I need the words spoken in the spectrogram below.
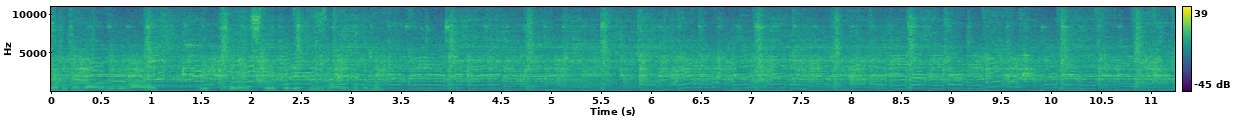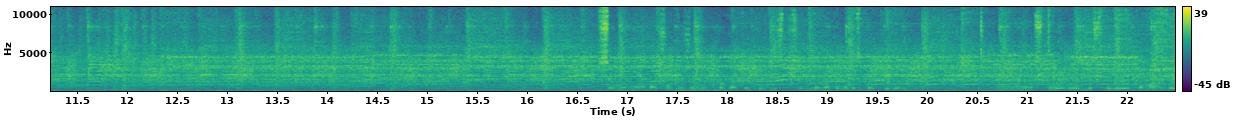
Не дуже вдало вибивають від е, своїх воріт. І знову буде Сьогодні я бачив дуже багато кількість багато небезпеки він е, створює для своєї команди.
